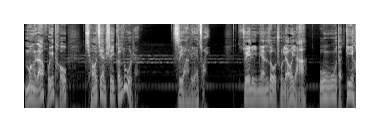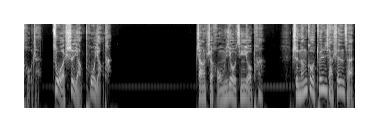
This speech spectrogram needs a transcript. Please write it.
猛然回头，瞧见是一个路人，龇牙咧嘴，嘴里面露出獠牙，呜呜的低吼着，作势要扑咬他。张世宏又惊又怕，只能够蹲下身子，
